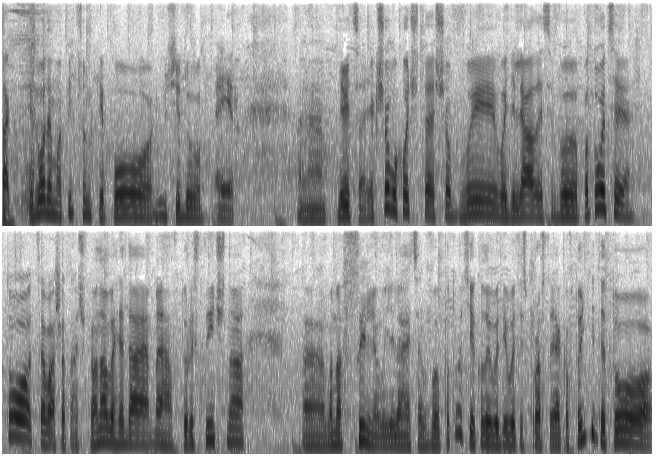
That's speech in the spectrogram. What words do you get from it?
Так, підводимо підсумки по Lucid Air. Е, дивіться, якщо ви хочете, щоб ви виділялись в потоці, то це ваша тачка. Вона виглядає мега футуристично, е, вона сильно виділяється в потоці. Коли ви дивитесь просто як авто їде, то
